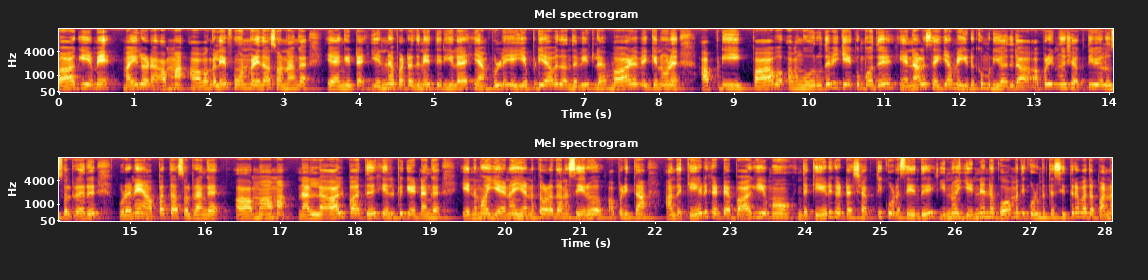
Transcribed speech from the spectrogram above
பாகியமே மயிலோட அம்மா அவங்களே ஃபோன் பண்ணி தான் சொன்னாங்க. என்கிட்ட என்ன பண்ணுறதுனே தெரியல. என் பிள்ளைய எப்படியாவது அந்த வீட்டில் வாழ வைக்கணும்னு. அப்படி பாவம் அவங்க ஒரு உதவி கேட்கும்போது என்னால் செய்யாமல் இருக்க முடியாதுடா. அப்படின்னு சக்திவேலு சொல்கிறாரு உடனே அப்பத்தா சொல்கிறாங்க ஆமாம் ஆமாம் நல்லா ஆள் பார்த்து ஹெல்ப் கேட்டாங்க. என்னமோ ஏனோ எனத்தோட தானே சேரும் அப்படித்தான். அந்த கேடுகட்ட பாகியமும் இந்த கேடுகட்ட சக்தி கூட சேர்ந்து இன்னும் என்னென்ன கோமதி குடும்பத்தை சித்திரவதை பண்ண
